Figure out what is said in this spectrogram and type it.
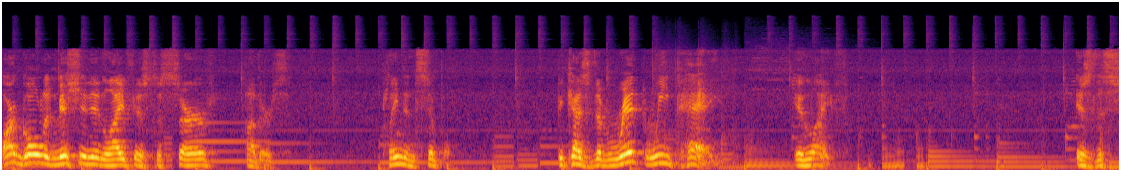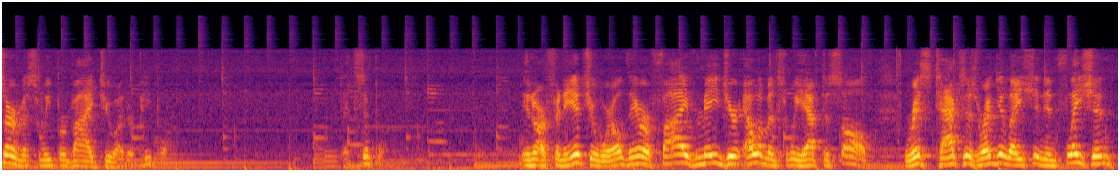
Our goal and mission in life is to serve others. Plain and simple because the rent we pay in life is the service we provide to other people. That's simple. In our financial world, there are five major elements we have to solve risk, taxes, regulation, inflation,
